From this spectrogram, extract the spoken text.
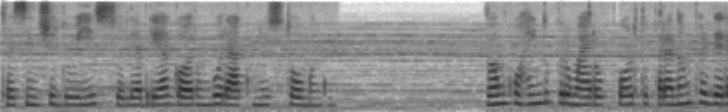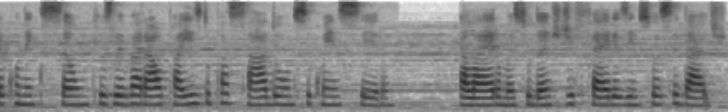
Ter sentido isso lhe abria agora um buraco no estômago Vão correndo por um aeroporto para não perder a conexão que os levará ao país do passado onde se conheceram. Ela era uma estudante de férias em sua cidade.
